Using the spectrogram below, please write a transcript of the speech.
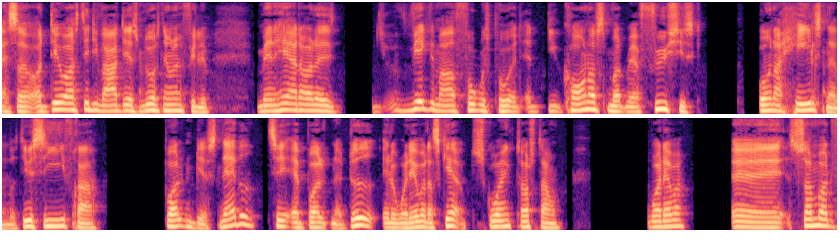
Altså, og det er jo også det, de var, det som du også nævner, Philip. Men her der var det virkelig meget fokus på, at, at de corners måtte være fysisk under hele snappet. Det vil sige fra bolden bliver snappet, til at bolden er død, eller whatever der sker, scoring, touchdown, whatever. Øh, så måtte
